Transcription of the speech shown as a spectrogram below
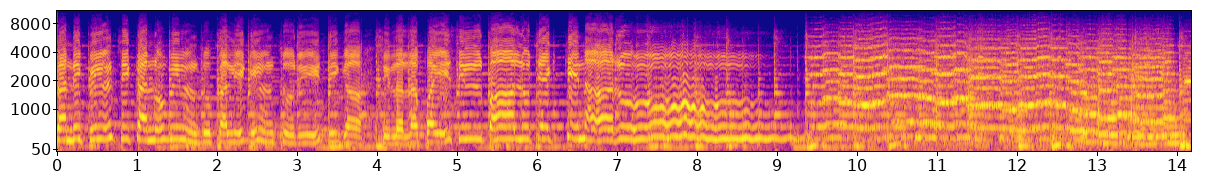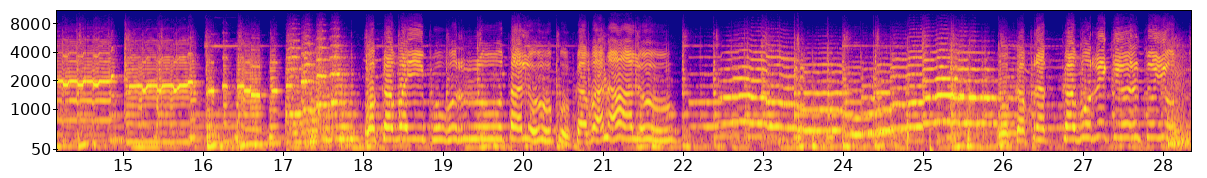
కనిపిల్చి కను విందు కలిగించు రీతిగా శిలలపై శిల్పాలు చెక్కినారు. ఒకవైపు ఉర్రు తలుపు కవనాలు ఒక ప్రక్క ఉరికిల్చు యుద్ధ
